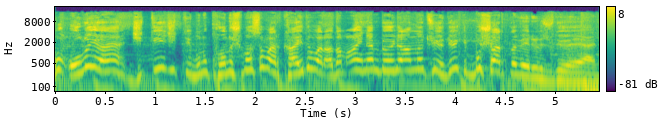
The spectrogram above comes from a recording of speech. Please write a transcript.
Bu oluyor ha. Ciddi ciddi. Bunun konuşması var kaydı var. Adam aynen böyle anlatıyor. Diyor ki bu şartla veririz diyor yani.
